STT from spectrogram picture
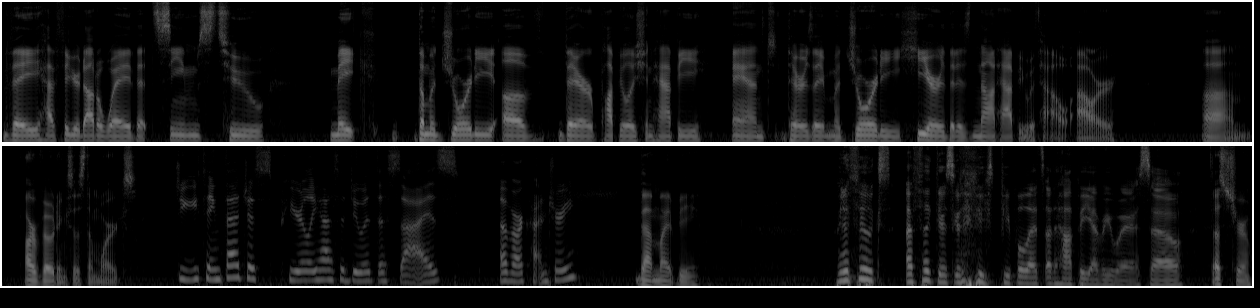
they have figured out a way that seems to make the majority of their population happy, and there is a majority here that is not happy with how our um, our voting system works. Do you think that just purely has to do with the size of our country? That might be. I mean, I feel like s- I feel like there's gonna be people that's unhappy everywhere. So, That's true.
